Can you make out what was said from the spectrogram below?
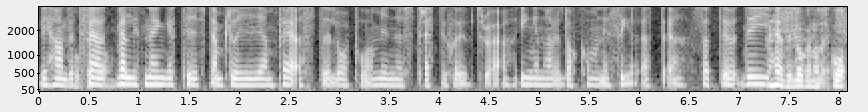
Vi hade ett vä väldigt negativt employee NPS. Det låg på minus 37 tror jag. Ingen hade dock kommunicerat det. Så det, det, Nej, det, låg något skåp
